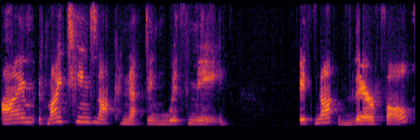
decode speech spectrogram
I'm, if my teen's not connecting with me, it's not their fault.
